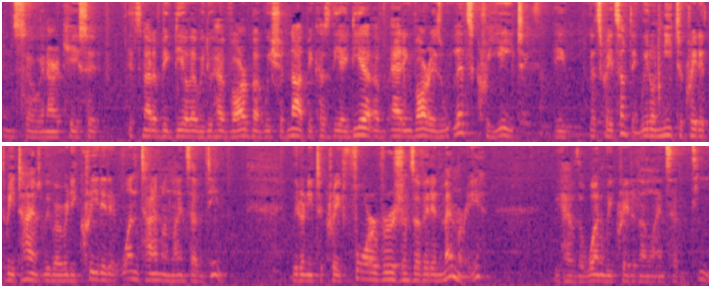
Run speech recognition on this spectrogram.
And so in our case, it it's not a big deal that we do have var, but we should not because the idea of adding var is let's create a let's create something. We don't need to create it three times. We've already created it one time on line 17. We don't need to create four versions of it in memory. We have the one we created on line 17.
